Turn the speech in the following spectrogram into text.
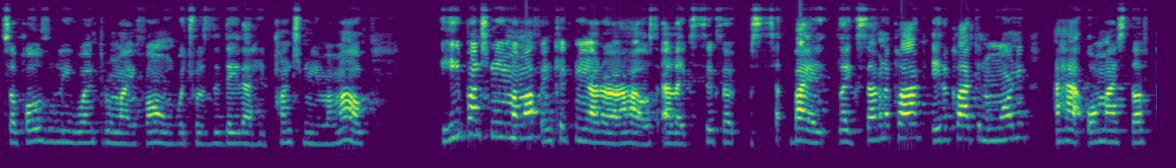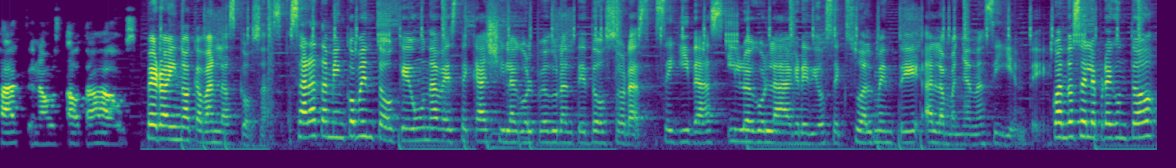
Supposedly went through my phone, which was the day that he punched me in my mouth. he punched me in my mouth and kicked me out of our house at like six by like seven o'clock, eight o'clock in the morning. I had all my stuff packed and I was out the house. Pero ahí no acaban las cosas. Sara también comentó que una vez Tekashi la golpeó durante dos horas seguidas y luego la agredió sexualmente a la mañana siguiente. Cuando se le preguntó,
